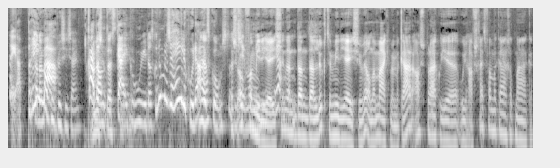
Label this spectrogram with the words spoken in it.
Nou ja, Kan ook een prima. conclusie zijn. Ga Maar dat dan is- dat is- kijken hoe je dat kan doen. Maar dat is een hele goede Ja, uitkomst. Dat is ook van mediation. Dan, dan, dan lukt de mediation wel. Dan maak je met elkaar afspraken hoe je, hoe je afscheid van elkaar gaat maken.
